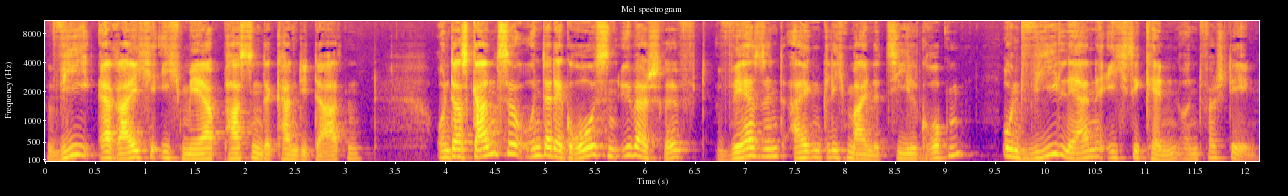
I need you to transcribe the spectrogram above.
wie erreiche ich mehr passende Kandidaten und das Ganze unter der großen Überschrift, wer sind eigentlich meine Zielgruppen und wie lerne ich sie kennen und verstehen.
